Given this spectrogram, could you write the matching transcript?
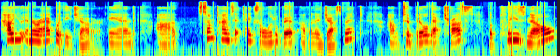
how you interact with each other. And uh, sometimes it takes a little bit of an adjustment um, to build that trust, but please know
